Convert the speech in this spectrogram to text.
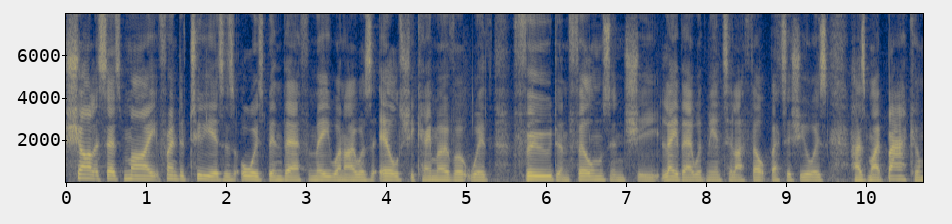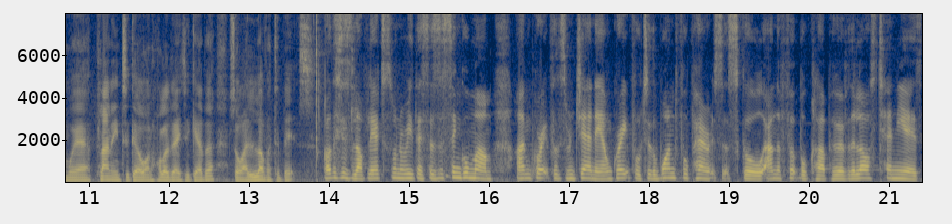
Charlotte says, my friend of two years has always been there for me when I was ill. She came over with food and films and she lay there with me until I felt better. She always has my back and we're planning to go on holiday together, so I love her to bits. Oh, this is lovely. I just want to read this. As a single mum, I'm grateful from Jenny. I'm grateful to the wonderful parents at school and the football club who over the last 10 years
